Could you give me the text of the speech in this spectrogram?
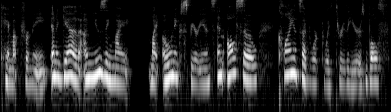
came up for me, and again, I'm using my my own experience and also clients I've worked with through the years, both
